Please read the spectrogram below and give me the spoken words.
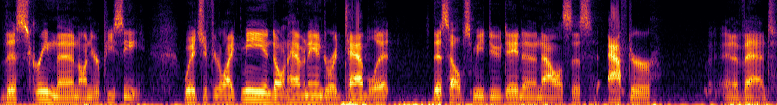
this screen then on your PC, which if you're like me and don't have an Android tablet, this helps me do data analysis after an event.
